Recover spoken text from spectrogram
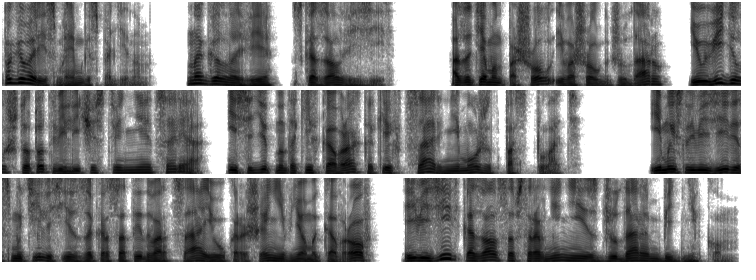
поговори с моим господином». «На голове», — сказал визирь. А затем он пошел и вошел к Джудару и увидел, что тот величественнее царя и сидит на таких коврах, каких царь не может постлать. И мысли визиря смутились из-за красоты дворца и украшений в нем и ковров, и визирь казался в сравнении с Джударом бедняком.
